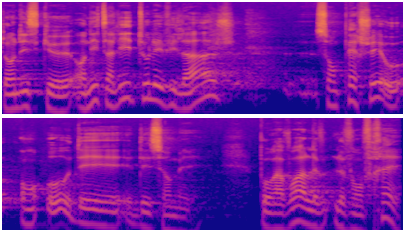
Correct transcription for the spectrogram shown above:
Tandis qu'en Italie, tous les villages sont perchés en haut des, sommets pour avoir le, vent frais.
